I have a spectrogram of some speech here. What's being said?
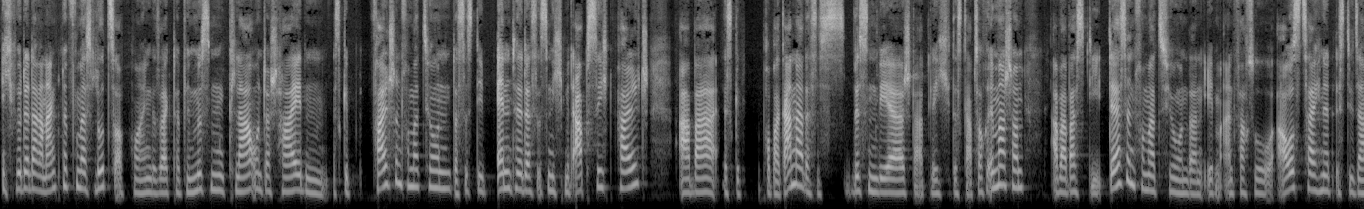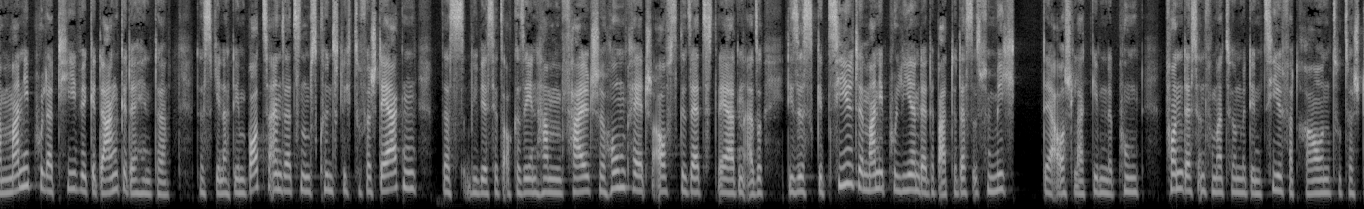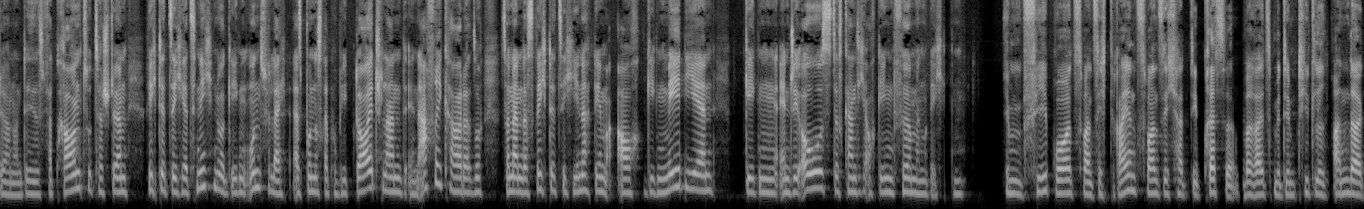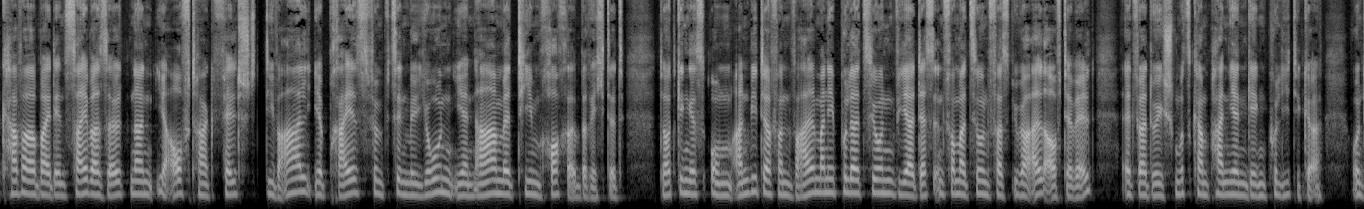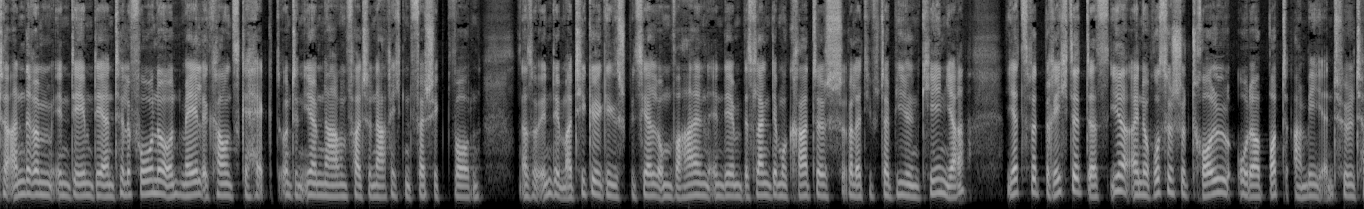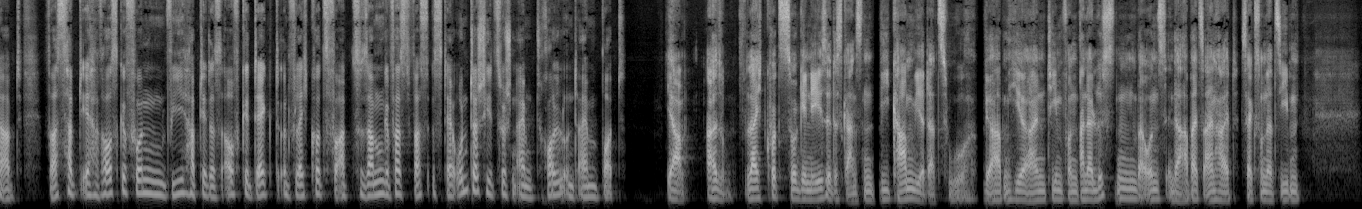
Ich würde daran anknüpfen, was Lutz auch vorhin gesagt hat. Wir müssen klar unterscheiden. Es gibt falsche Informationen, das ist die Ente, das ist nicht mit Absicht falsch, aber es gibt Propaganda, das ist, wissen wir staatlich, das gab es auch immer schon. Aber was die Desinformation dann eben einfach so auszeichnet, ist dieser manipulative Gedanke dahinter, dass je nachdem Bots einsetzen, um es künstlich zu verstärken, dass, wie wir es jetzt auch gesehen haben, falsche Homepage aufgesetzt werden. Also dieses gezielte Manipulieren der Debatte, das ist für mich der ausschlaggebende Punkt von Desinformation mit dem Ziel, Vertrauen zu zerstören. Und dieses Vertrauen zu zerstören richtet sich jetzt nicht nur gegen uns vielleicht als Bundesrepublik Deutschland in Afrika oder so, sondern das richtet sich je nachdem auch gegen Medien, gegen NGOs, das kann sich auch gegen Firmen richten. Im Februar 2023 hat die Presse bereits mit dem Titel Undercover bei den Cybersöldnern Ihr Auftrag fälscht die Wahl, Ihr Preis 15 Millionen, Ihr Name Team Roche berichtet. Dort ging es um Anbieter von Wahlmanipulationen via Desinformation fast überall auf der Welt, etwa durch Schmutzkampagnen gegen Politiker, unter anderem indem deren Telefone und Mail-Accounts gehackt und in ihrem Namen falsche Nachrichten verschickt wurden. Also in dem Artikel ging es speziell um Wahlen in dem bislang demokratisch relativ stabilen Kenia. Jetzt wird berichtet, dass ihr eine russische Troll- oder Bot-Armee enthüllt habt. Was habt ihr herausgefunden? Wie habt ihr das aufgedeckt? Und vielleicht kurz vorab zusammengefasst, was ist der Unterschied zwischen einem Troll und einem Bot? Ja, also vielleicht kurz zur Genese des Ganzen. Wie kamen wir dazu? Wir haben hier ein Team von Analysten bei uns in der Arbeitseinheit 607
